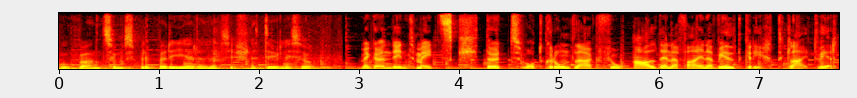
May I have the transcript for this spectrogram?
Aufwand um es zu präparieren. Das ist natürlich so. Wir gehen in die Metzg, dort, wo die Grundlage für all diese feinen Wildgerichte gelegt wird.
